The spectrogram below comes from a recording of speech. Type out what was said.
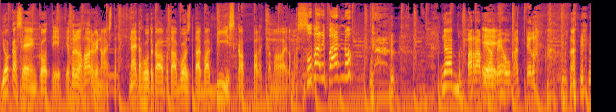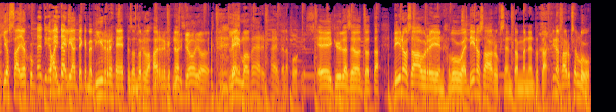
jokaiseen kotiin. Ja todella harvinaista. Näitä huutokaupataan vuosittain vain viisi kappaletta maailmassa. Kuparipannu! No, Arabian ei. mehukattila. jossain joku Löytyykö taiteilijan tekemä virhe, että se on todella harvinaista. joo, joo. Leima on väärin päin täällä pohjassa. Ei, kyllä se on tota, dinosauriin luu. Dinosauruksen tommonen, tota, dinosauruksen luu.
